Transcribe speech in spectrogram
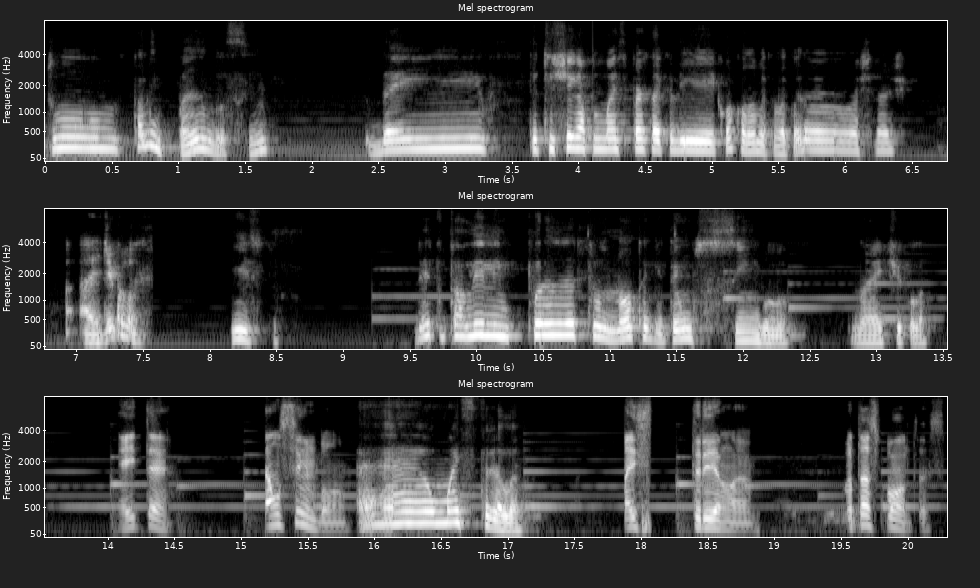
Tu tá limpando assim. Daí. daí tu chega mais perto daquele. Qual é o nome daquela coisa, Ashirad? A retícula? Isso. Daí tu tá ali limpando, tu nota que tem um símbolo na retícula. Eita. É um símbolo. É uma estrela. Estrela. Quantas pontas?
